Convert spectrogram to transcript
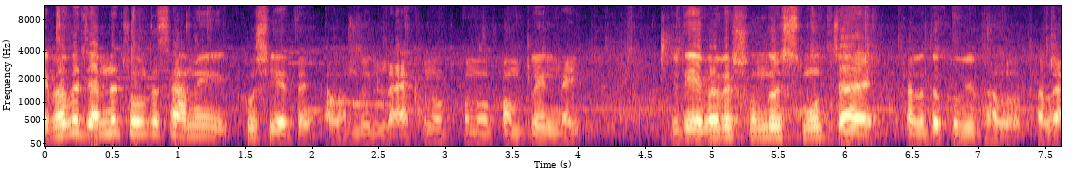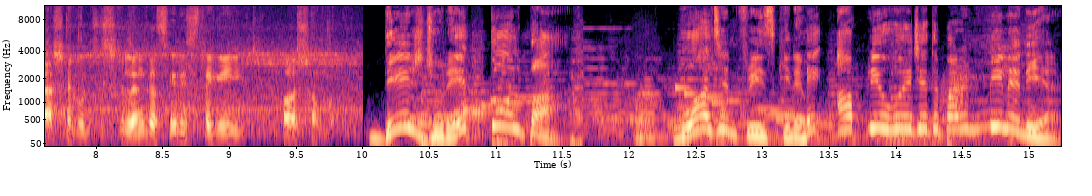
এভাবে যেমনে চলতেছে, আমি খুশি এতে, আলহামদুলিল্লাহ এখনও কোনো কমপ্লেন নেই। যদি এভাবে সুন্দর স্মুথ যায় তাহলে তো খুবই ভালো। তাহলে আশা করছি শ্রীলঙ্কা সিরিজ থেকেই হওয়া সম্ভব। দেশ জুড়ে তোলপা ওয়ালটন ফ্রিজ কিনে আপনিও হয়ে যেতে পারেন মিলেনিয়ার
